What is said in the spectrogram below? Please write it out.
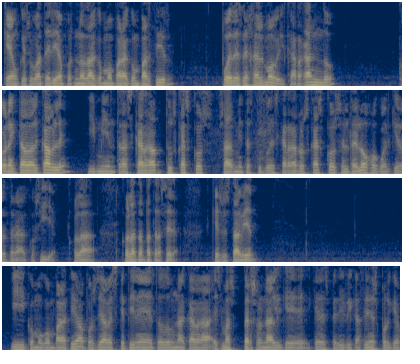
Que aunque su batería pues no da como para compartir, puedes dejar el móvil cargando, conectado al cable, y mientras carga tus cascos, o sea, mientras tú puedes cargar los cascos, el reloj o cualquier otra cosilla con la, con la tapa trasera. Que eso está bien. Y como comparativa, pues ya ves que tiene toda una carga, es más personal que, que de especificaciones porque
